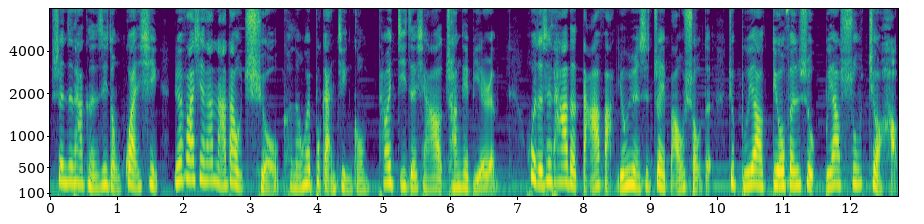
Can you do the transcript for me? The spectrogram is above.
甚至他可能是一种惯性，你会发现他拿到球可能会不敢进攻，他会急着想要传给别人，或者是他的打法永远是最保守的，就不要丢分数，不要输就好。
